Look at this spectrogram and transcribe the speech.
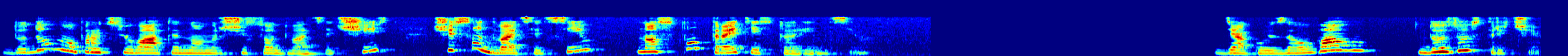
Додому опрацювати номер 626, 627 на 103 сторінці. Дякую за увагу. До зустрічі!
